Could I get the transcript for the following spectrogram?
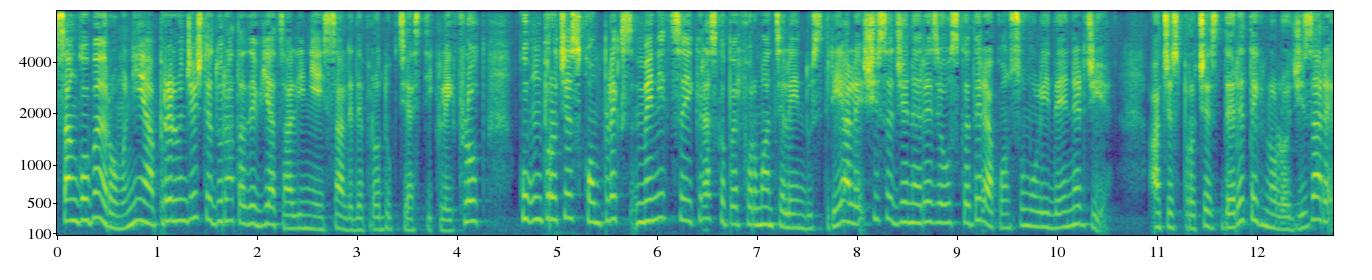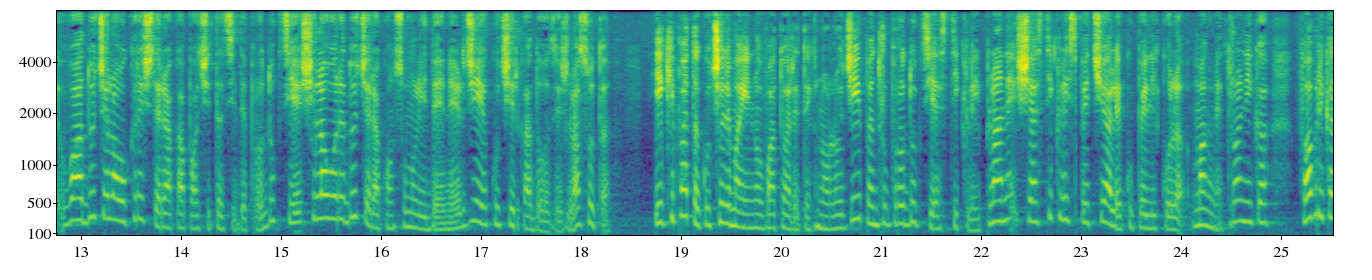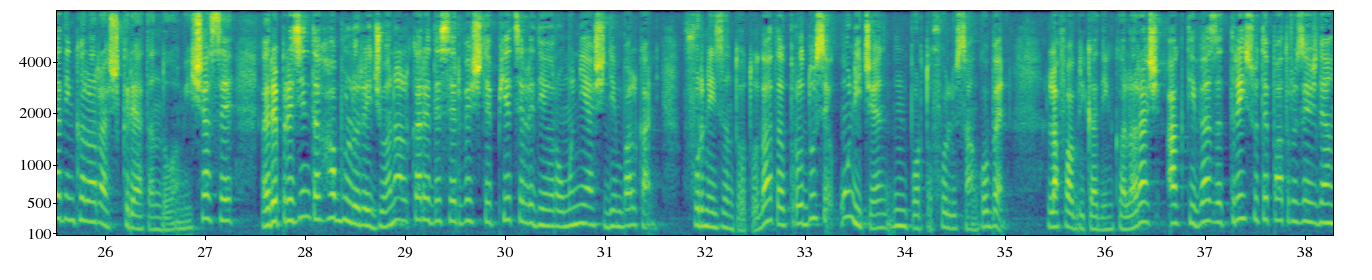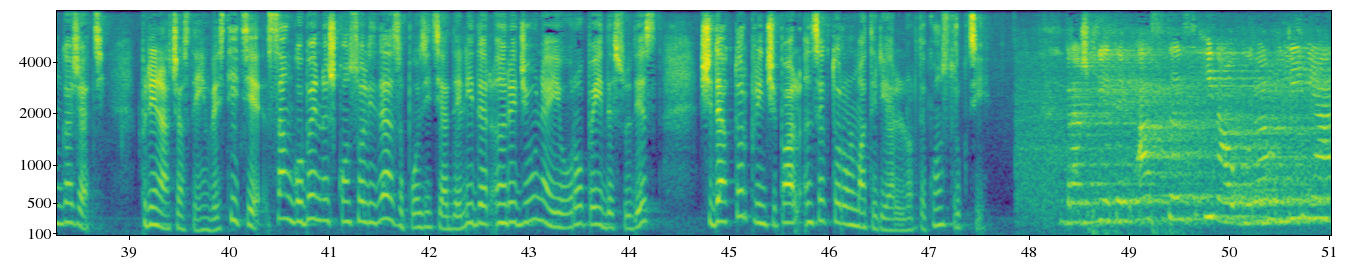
Sangoben România prelungește durata de viață a liniei sale de producție a sticlei flot cu un proces complex menit să îi crească performanțele industriale și să genereze o scădere a consumului de energie. Acest proces de retehnologizare va aduce la o creștere a capacității de producție și la o reducere a consumului de energie cu circa 20%. Echipată cu cele mai inovatoare tehnologii pentru producția sticlei plane și a sticlei speciale cu peliculă magnetronică, fabrica din Călăraș, creată în 2006, reprezintă hubul regional care deservește piețele din România și din Balcani, furnizând totodată produse unice în portofoliul Sangoben. La fabrica din Călăraș activează 340 de angajați. Prin această investiție, Sangoben își consolidează poziția de lider în regiunea Europei de Sud-Est și de actor principal în sectorul materialelor de construcții. Dragi prieteni, astăzi inaugurăm linia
